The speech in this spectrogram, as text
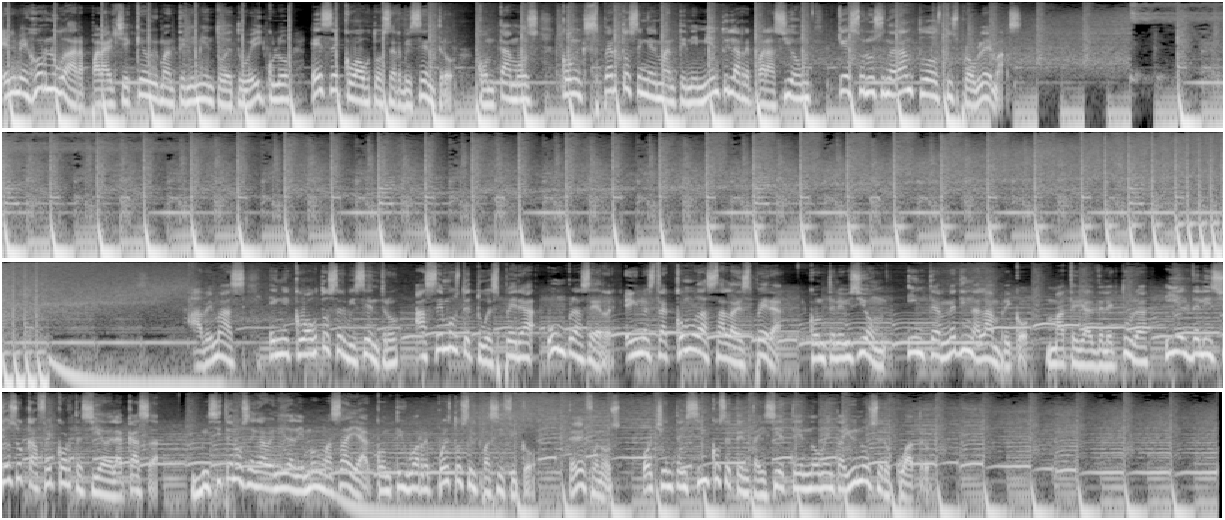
El mejor lugar para el chequeo y mantenimiento de tu vehículo es Ecoauto Servicentro. Contamos con expertos en el mantenimiento y la reparación que solucionarán todos tus problemas. Además, en Ecoauto Servicentro hacemos de tu espera un placer en nuestra cómoda sala de espera, con televisión, internet inalámbrico, material de lectura y el delicioso café cortesía de la casa. Visítanos en Avenida Limón Masaya, contigua a Repuestos El Pacífico. Teléfonos 8577-9104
